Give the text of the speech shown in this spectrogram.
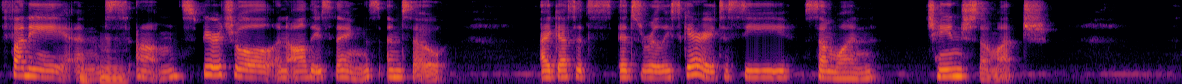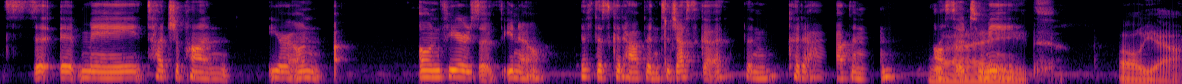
funny and Mhm. um, spiritual and all these things, and so I guess it's it's really scary to see someone change so much. It, it may touch upon your own own fears of you know if this could happen to Jessica, then could it happen also to me? Right. Oh yeah,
